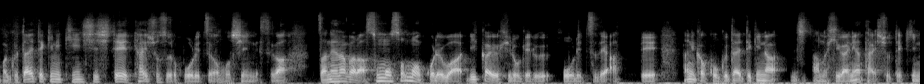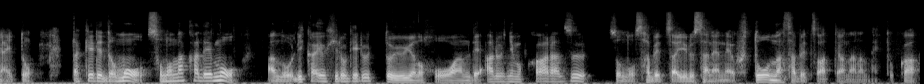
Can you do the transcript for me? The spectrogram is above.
具体的に禁止して対処する法律が欲しいんですが、残念ながらそもそもこれは理解を広げる法律であって、何かこう具体的なあの被害には対処できないと。だけれども、その中でもあの理解を広げるというような法案であるにもかかわらず、その差別は許されない、不当な差別はあってはならないとか、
